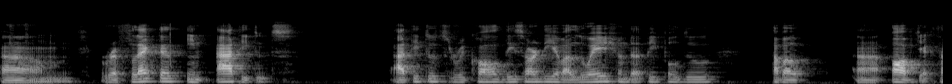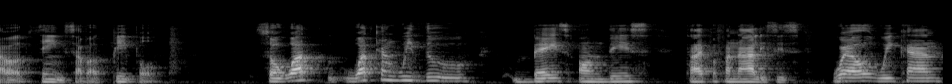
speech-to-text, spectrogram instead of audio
um, reflected in attitudes. Attitudes, recall, these are the evaluation that people do about uh, objects, about things, about people. So what, what can we do based on this type of analysis? Well, we can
